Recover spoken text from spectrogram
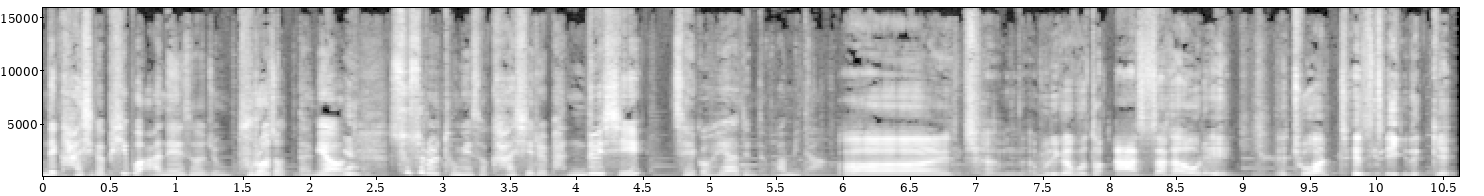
근데 가시가 피부 안에서 좀 부러졌다면 어이구. 수술을 통해서 가시를 반드시 제거해야 된다고 합니다. 아이 참나 우리가 보통 아싸 가오리 좋아했을 때 이렇게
